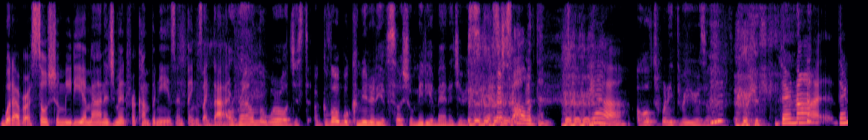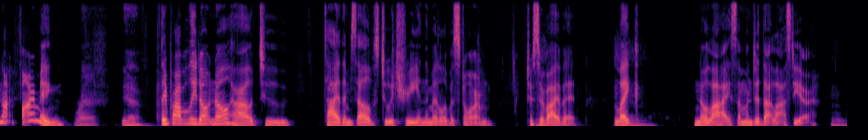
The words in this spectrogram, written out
whatever, social media management for companies and things like that. Around the world, just a global community of social media managers. It's just all of them. Yeah. All 23 years old. They're not they're not farming. Right. Yeah. They probably don't know how to tie themselves to a tree in the middle of a storm to mm-hmm. survive it. Like mm-hmm. no lie, someone did that last year. Mm.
